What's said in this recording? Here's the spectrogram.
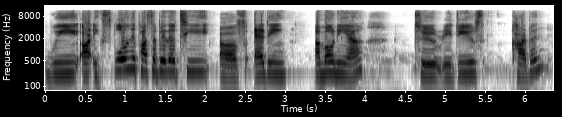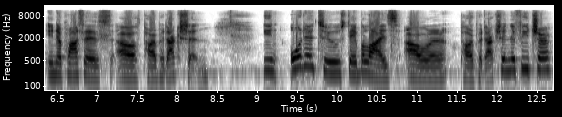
We are exploring the possibility of adding ammonia to reduce carbon in the process of power production. In order to stabilize our power production in the future,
